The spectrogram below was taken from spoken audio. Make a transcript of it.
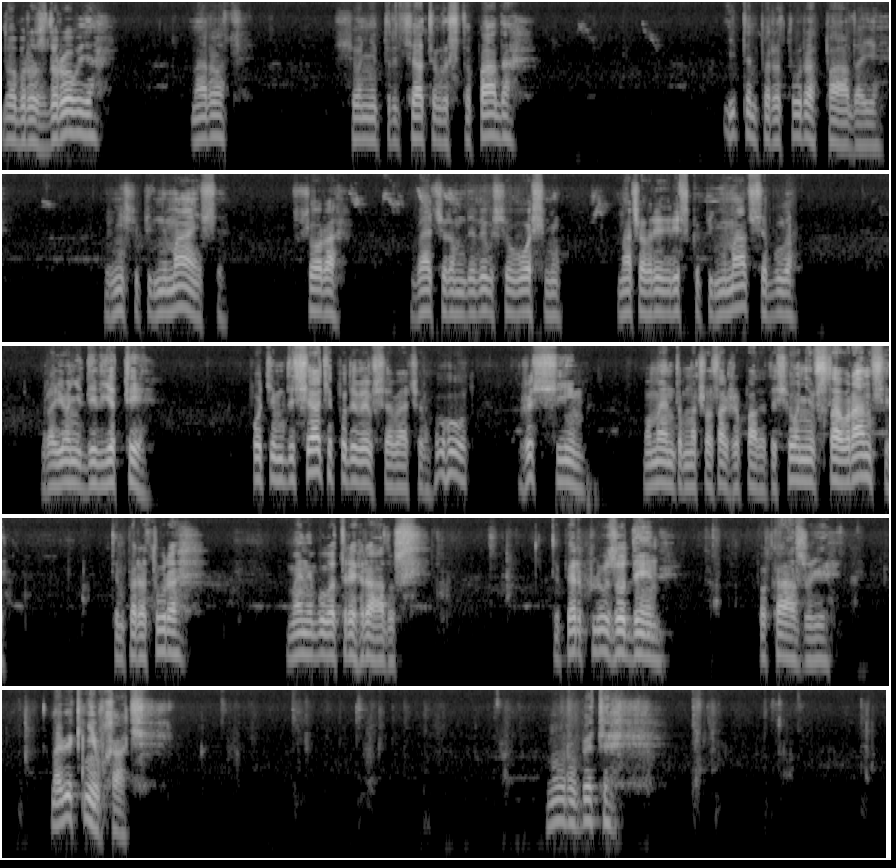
Доброго здоров'я, народ. Сьогодні 30 листопада і температура падає. Верніше піднімається. Вчора вечором дивився о 8, почав різко підніматися, було в районі 9. Потім 10 подивився вечором. Ого, вже 7. Моментом почало так же падати. Сьогодні встав вранці, температура у мене було 3 градуси. Тепер плюс один показує. На вікні в хаті. Ну, робити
